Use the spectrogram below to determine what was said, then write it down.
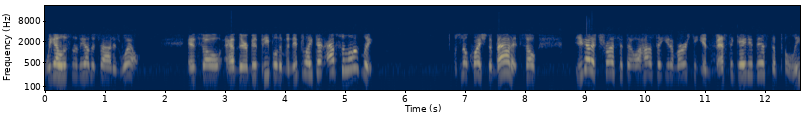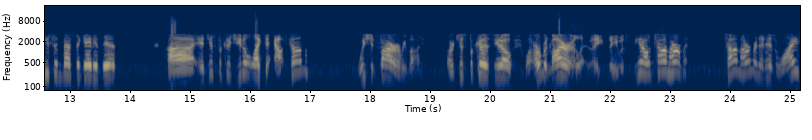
we got to listen to the other side as well. And so, have there been people that manipulate that? Absolutely. There's no question about it. So, you got to trust that the Ohio State University investigated this, the police investigated this, uh, and just because you don't like the outcome, we should fire everybody or just because you know, well, Urban Meyer, he, was, you know, Tom Herman. Tom Herman and his wife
